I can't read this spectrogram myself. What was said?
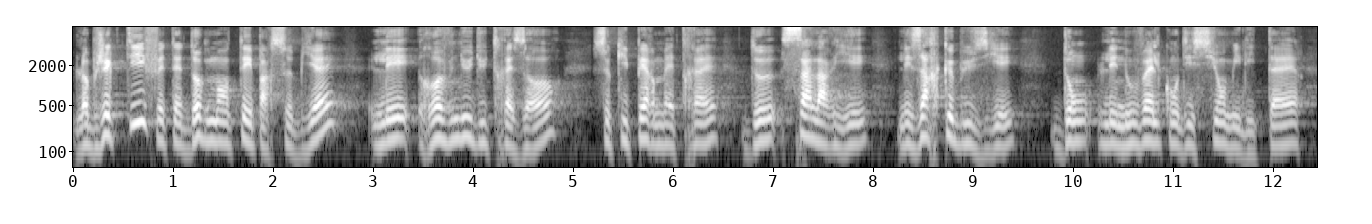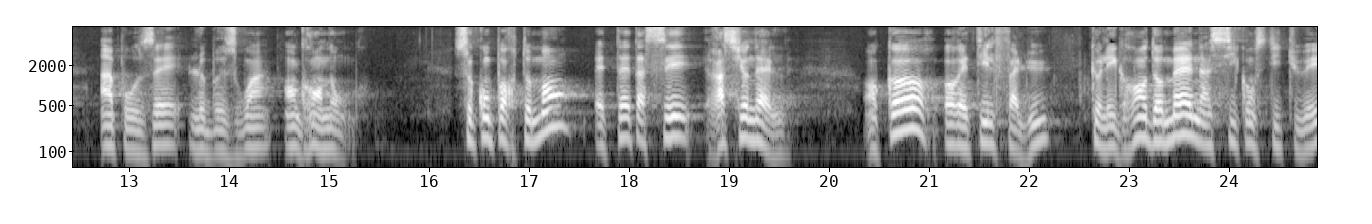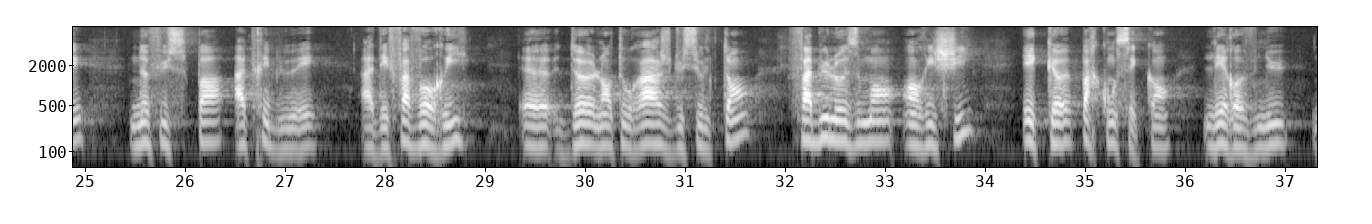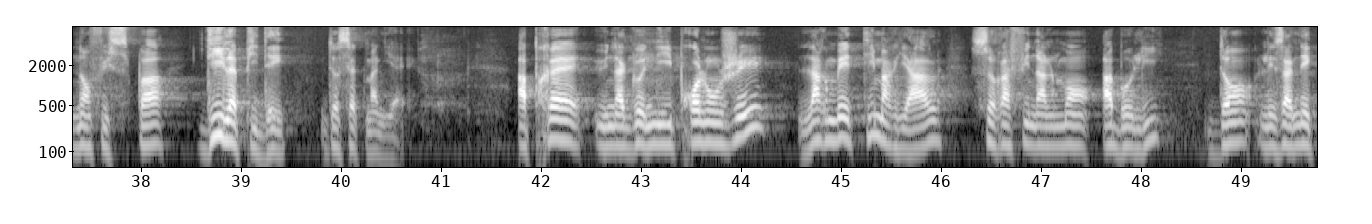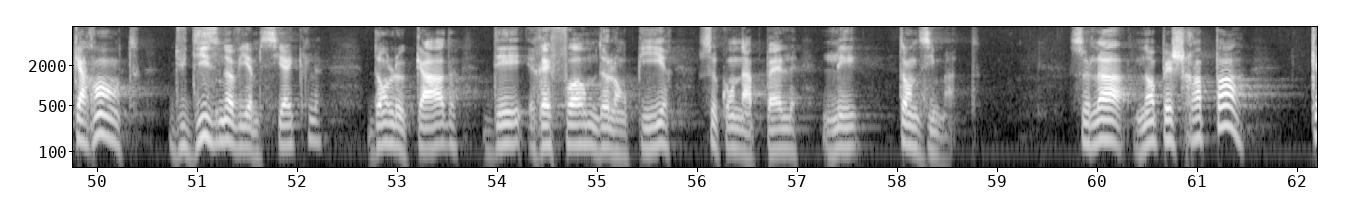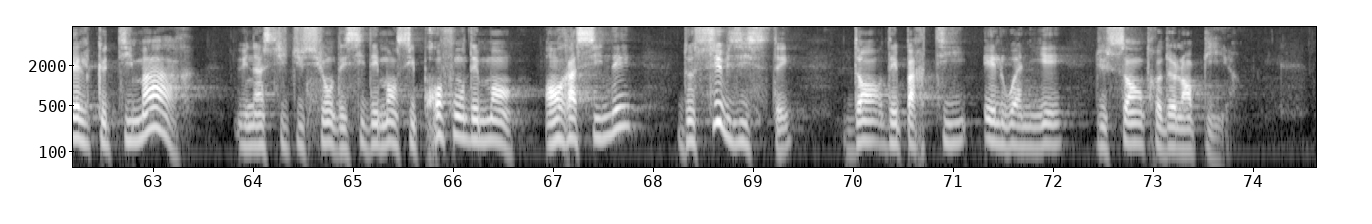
L'objectif était d'augmenter par ce biais les revenus du Trésor, ce qui permettrait de salarier les arquebusiers dont les nouvelles conditions militaires imposaient le besoin en grand nombre. Ce comportement était assez rationnel. Encore aurait-il fallu que les grands domaines ainsi constitués ne fussent pas attribués à des favoris euh, de l'entourage du sultan, fabuleusement enrichis, et que, par conséquent, les revenus n'en fussent pas dilapidés de cette manière. Après une agonie prolongée, l'armée timariale sera finalement abolie dans les années 40 du XIXe siècle dans le cadre des réformes de l'Empire, ce qu'on appelle les Tanzimat. Cela n'empêchera pas quelques timars, une institution décidément si profondément enracinée, de subsister dans des parties éloignées du centre de l'Empire.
